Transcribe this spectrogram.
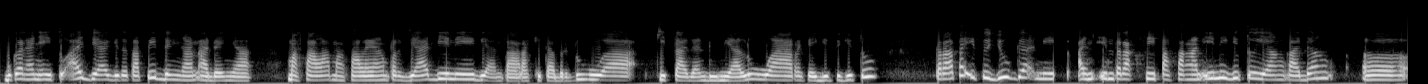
Bukan hanya itu aja gitu tapi dengan adanya masalah-masalah yang terjadi nih di antara kita berdua kita dan dunia luar kayak gitu-gitu ternyata itu juga nih interaksi pasangan ini gitu yang kadang uh,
